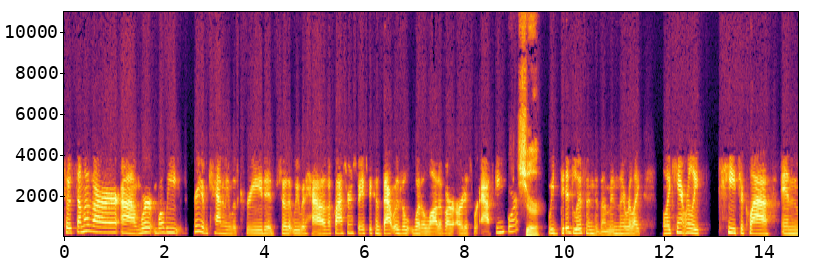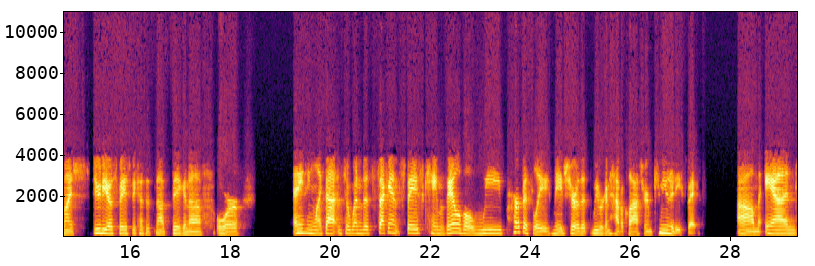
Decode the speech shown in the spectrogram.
So some of our um, we're well we Creative Academy was created so that we would have a classroom space because that was a, what a lot of our artists were asking for. Sure. We did listen to them and they were like, well, I can't really teach a class in my studio space because it's not big enough or anything like that. And so when the second space came available, we purposely made sure that we were going to have a classroom community space. Um, and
